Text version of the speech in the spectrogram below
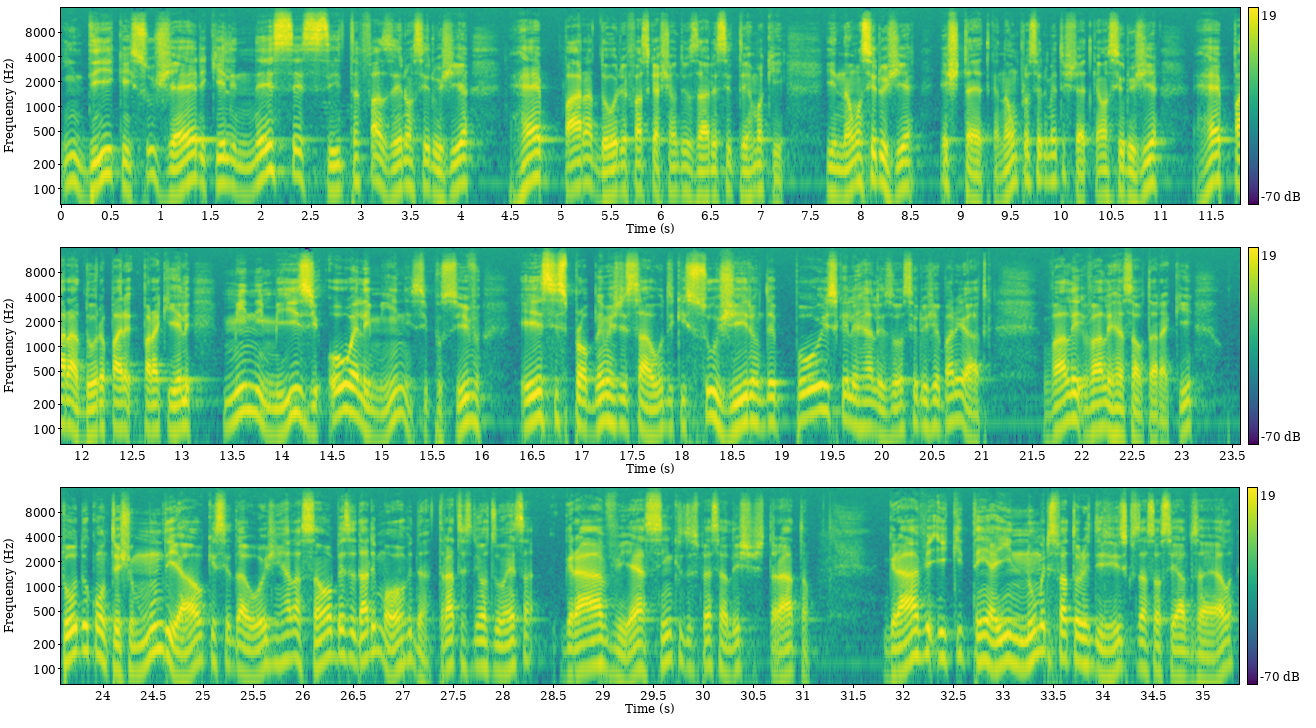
indica e sugere que ele necessita fazer uma cirurgia reparadora. Eu faço questão de usar esse termo aqui e não uma cirurgia estética, não um procedimento estético, é uma cirurgia reparadora para, para que ele minimize ou elimine, se possível, esses problemas de saúde que surgiram depois que ele realizou a cirurgia bariátrica. Vale, vale ressaltar aqui todo o contexto mundial que se dá hoje em relação à obesidade mórbida. Trata-se de uma doença grave, é assim que os especialistas tratam. Grave e que tem aí inúmeros fatores de riscos associados a ela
